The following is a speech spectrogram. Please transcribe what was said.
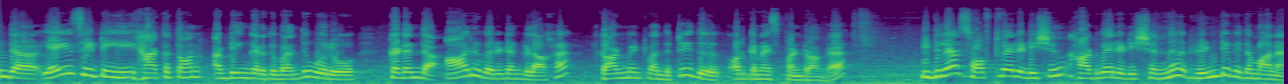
இந்த ஏஐசிடி ஹேக்கத்தான் அப்படிங்கிறது வந்து ஒரு கடந்த ஆறு வருடங்களாக கவர்மெண்ட் வந்துட்டு இது ஆர்கனைஸ் பண்ணுறாங்க இதில் சாஃப்ட்வேர் எடிஷன் ஹார்ட்வேர் எடிஷன்னு ரெண்டு விதமான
